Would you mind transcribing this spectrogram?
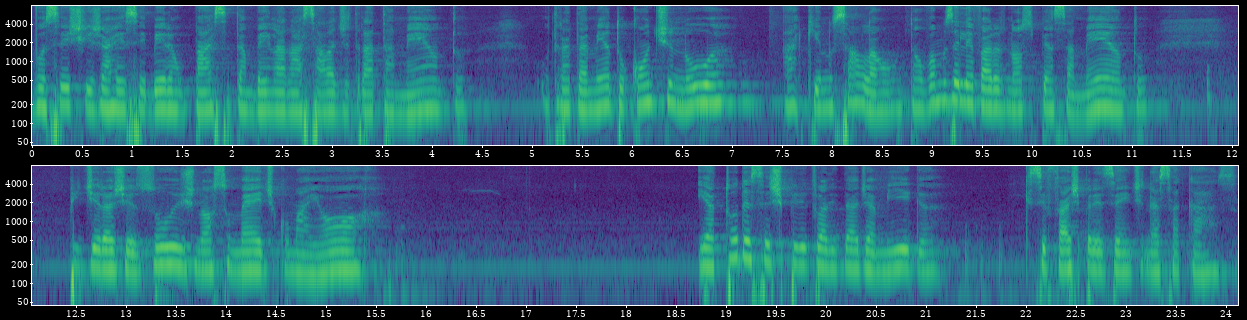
Vocês que já receberam passe também lá na sala de tratamento, o tratamento continua aqui no salão. Então vamos elevar o nosso pensamento, pedir a Jesus, nosso médico maior, e a toda essa espiritualidade amiga que se faz presente nessa casa,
